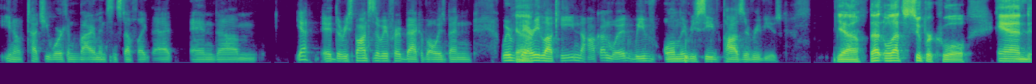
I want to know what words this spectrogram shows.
you know touchy work environments and stuff like that. And um yeah it, the responses that we've heard back have always been we're yeah. very lucky knock on wood we've only received positive reviews yeah that well that's super cool and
